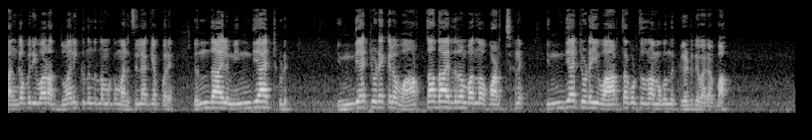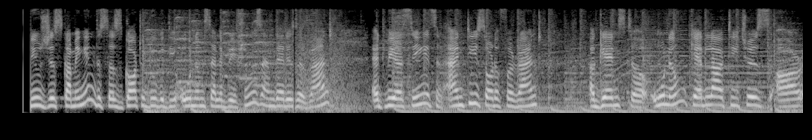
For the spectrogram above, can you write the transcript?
സംഘപരിവാർ അധ്വാനിക്കുന്നുണ്ട് നമുക്ക് മനസ്സിലാക്കിയ പോരെ. എന്തായാലും ഇന്ത്യ ടുഡേ ഇന്ത്യ ടുഡേക്കല്ല വാർത്താ ദാരിദ്ര്യം വന്ന പടച്ചന്. ഇന്ത്യ ടുഡേ ഈ വാർത്ത കൊടുത്തത് നമുക്കൊന്ന് കേട്ടിട്ട് വരാം. ബാ News just coming in. This has got to do with the Onam celebrations, and there is a rant. We are seeing it's an anti sort of a rant against uh, Onam. Kerala teachers are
